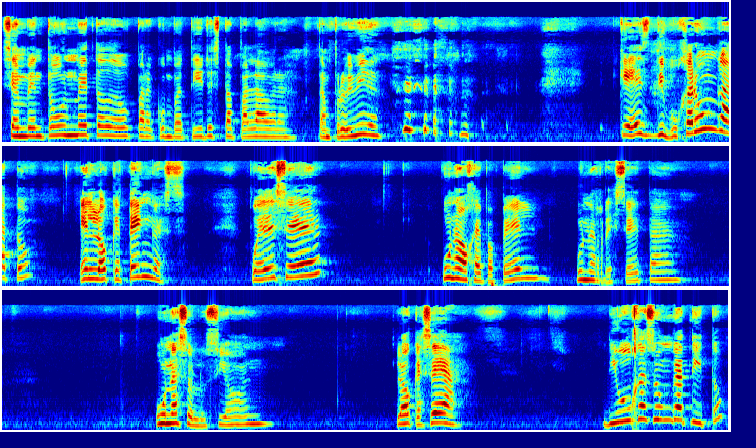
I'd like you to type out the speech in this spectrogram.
se inventó un método para combatir esta palabra tan prohibida, que es dibujar un gato en lo que tengas. Puede ser una hoja de papel, una receta, una solución, lo que sea. Dibujas un gatito,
